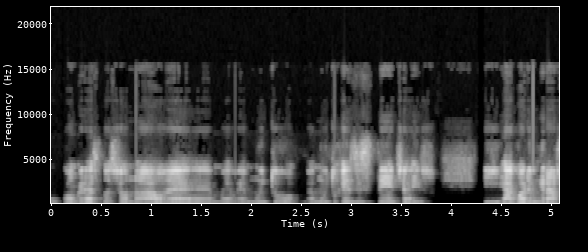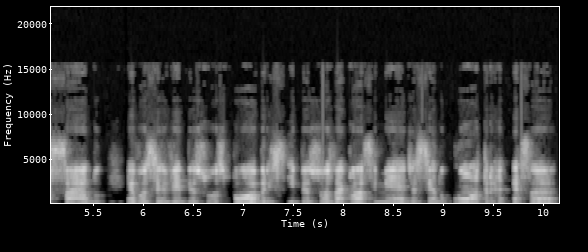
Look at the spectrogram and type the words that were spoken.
o Congresso Nacional né, é, é, muito, é muito resistente a isso. E agora, o engraçado é você ver pessoas pobres e pessoas da classe média sendo contra essa,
